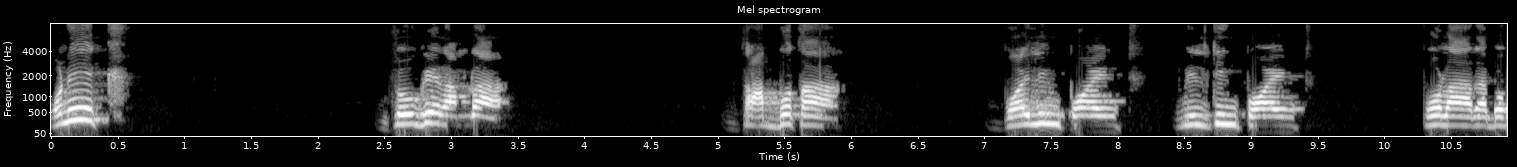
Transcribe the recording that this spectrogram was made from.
অনেক যৌগের আমরা দ্রাব্যতা boiling point melting point polar এবং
